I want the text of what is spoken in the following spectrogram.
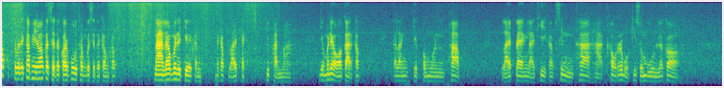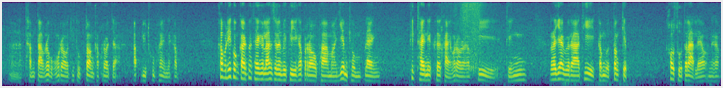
ครับสวัสดีครับพี่น้องเกษตรกรผู้ทำเกษตรกรรมครับ นานแล้วไม่ได้เจอกันนะครับ หลายแท็กที่ผ่านมา ยังไม่ได้ออกอากาศครับกำลังเก็บประมวลภาพหลายแปลงหลายที่ครับ ซึ่งถ้าหากเข้าระบบที่สมบูรณ์ แล้วก็ทำาตามระบบของเราที่ถูกต้องครับ เราจะอัพ YouTube ให้นะครับครับวันนี้โครงการเพื่อไทยเงินล้านเซรันพีพีครับเราพามาเยี่ยมชมแปลงพริกไทยในเครือข่ายของเรานะครับ ที่ถึงระยะเวลาที่กำหนดต้องเก็บเข้าสู่ตลาดแล้วนะครับ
